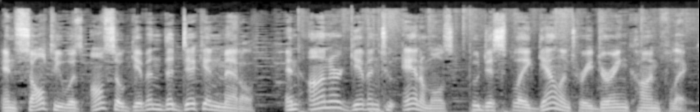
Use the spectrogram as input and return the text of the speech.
and Salty was also given the Dickin Medal, an honor given to animals who display gallantry during conflict.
